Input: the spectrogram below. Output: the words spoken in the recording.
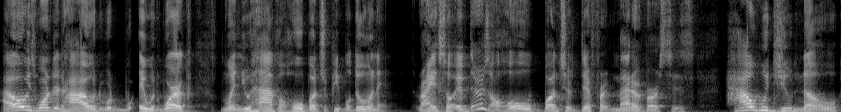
I always wondered how it would it would work when you have a whole bunch of people doing it, right? So if there's a whole bunch of different metaverses, how would you know?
